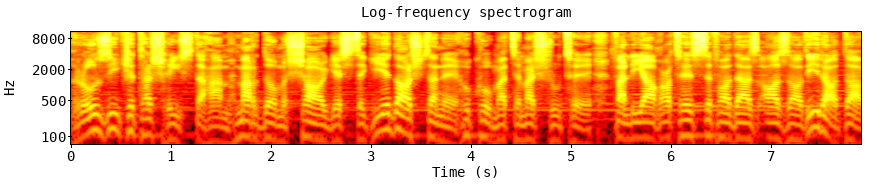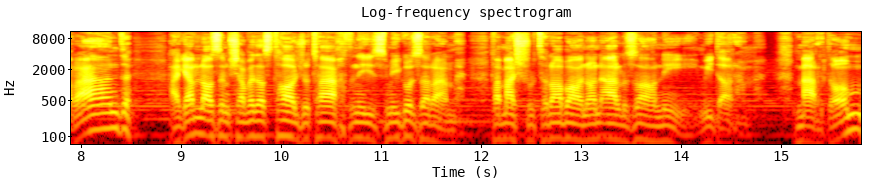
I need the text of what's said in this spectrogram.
روزی که تشخیص دهم مردم شایستگی داشتن حکومت مشروطه و لیاقت استفاده از آزادی را دارند اگر لازم شود از تاج و تخت نیز میگذرم و مشروط را با آنان ارزانی میدارم. مردم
